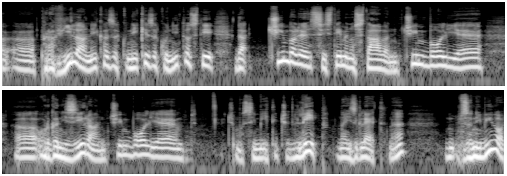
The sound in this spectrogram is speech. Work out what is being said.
uh, pravila, neka, neke zakonitosti, da čim bolj je sistem enostaven, čim bolj je uh, organiziran, čim bolj je rečemo, simetričen, lep na izgled. Ne? Zanimivo,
